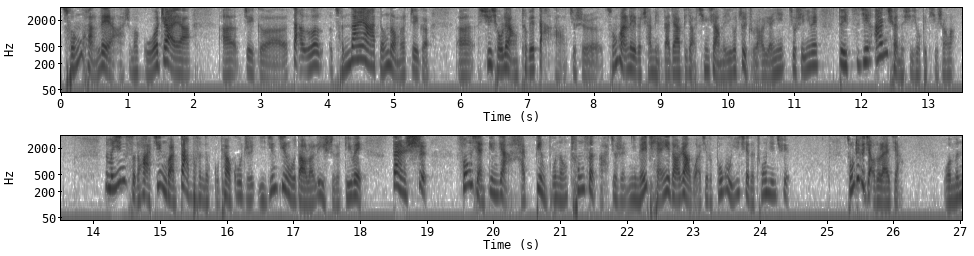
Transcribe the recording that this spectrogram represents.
存款类啊，什么国债呀。啊，这个大额存单呀等等的这个呃需求量特别大啊，就是存款类的产品，大家比较倾向的一个最主要原因，就是因为对资金安全的需求被提升了。那么因此的话，尽管大部分的股票估值已经进入到了历史的低位，但是风险定价还并不能充分啊，就是你没便宜到让我就是不顾一切的冲进去。从这个角度来讲，我们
